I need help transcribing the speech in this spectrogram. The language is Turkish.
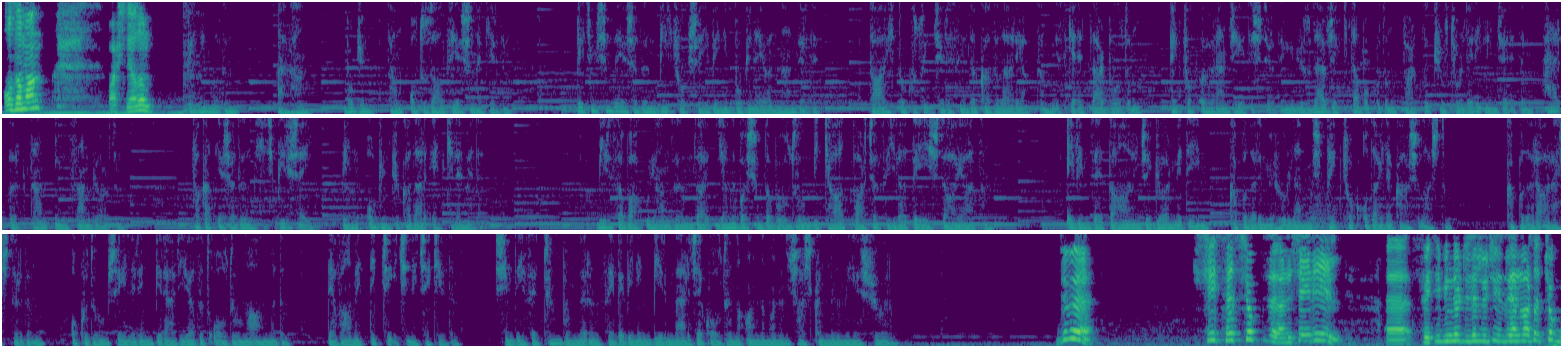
O zaman başlayalım. Benim adım Erhan. Bugün tam 36 yaşına girdim. Geçmişimde yaşadığım birçok şey beni bugüne yönlendirdi. Tarih dokusu içerisinde kazılar yaptım, iskeletler buldum. Pek çok öğrenci yetiştirdim, yüzlerce kitap okudum, farklı kültürleri inceledim. Her ırktan insan gördüm. Fakat yaşadığım hiçbir şey beni o günkü kadar etkilemedi. Bir sabah uyandığımda yanı başımda bulduğum bir kağıt parçasıyla değişti hayatım. Evimde daha önce görmediğim, kapıları mühürlenmiş pek çok odayla karşılaştım. Kapıları araştırdım, okuduğum şeylerin birer yazıt olduğunu anladım. Devam ettikçe içine çekildim. Şimdi ise tüm bunların sebebinin bir mercek olduğunu anlamanın şaşkınlığını yaşıyorum. Değil mi? Şey ses çok güzel hani şey değil. Ee, Fethi 1453'ü izleyen varsa çok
